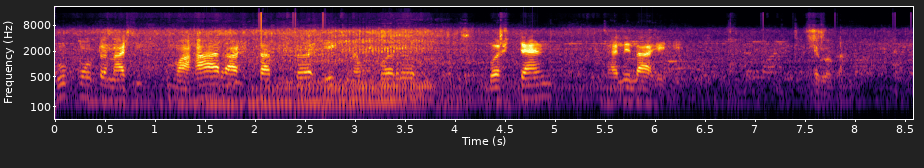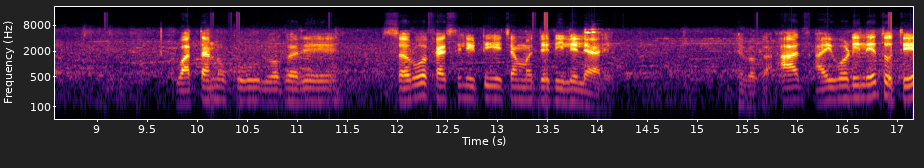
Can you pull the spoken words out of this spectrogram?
खूप मोठं नाशिक महाराष्ट्रातलं एक नंबर बस स्टँड झालेलं आहे हे बघा. वातानुकूल वगैरे सर्व फॅसिलिटी याच्यामध्ये दिलेल्या आहेत. हे बघा आज आईवडील येत होते.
